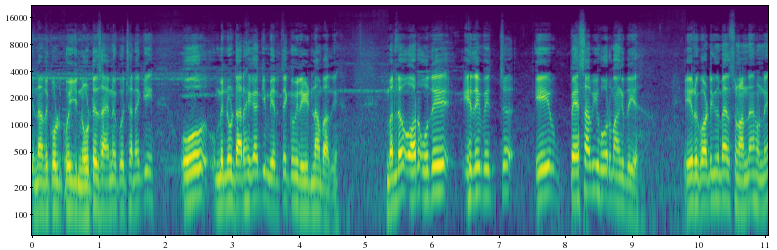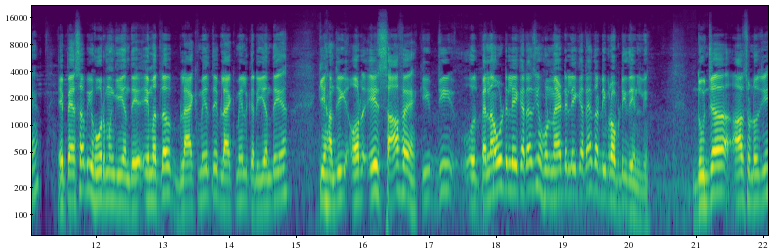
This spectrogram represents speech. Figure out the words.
ਇਹਨਾਂ ਦੇ ਕੋਲ ਕੋਈ ਨੋਟਿਸ ਆਏ ਨੇ ਕੁਛ ਹੈ ਕਿ ਉਹ ਮੈਨੂੰ ਡਰ ਹੈਗਾ ਕਿ ਮੇਰੇ ਤੇ ਕੋਈ ਰੀਡ ਨਾ ਪਾ ਦੇ। ਮਤਲਬ ਔਰ ਉਹਦੇ ਇਹਦੇ ਵਿੱਚ ਇਹ ਪੈਸਾ ਵੀ ਹੋਰ ਮੰਗਦੇ ਆ। ਇਹ ਰਿਕਾਰਡਿੰਗ ਮੈਂ ਸੁਣਾਉਣਾ ਹੁਣੇ। ਇਹ ਪੈਸਾ ਵੀ ਹੋਰ ਮੰਗੀ ਜਾਂਦੇ ਇਹ ਮਤਲਬ ਬਲੈਕਮੇਲ ਤੇ ਬਲੈਕਮੇਲ ਕਰੀ ਜਾਂਦੇ ਆ। ਕਿ ਹਾਂਜੀ ਔਰ ਇਹ ਸਾਫ਼ ਹੈ ਕਿ ਜੀ ਉਹ ਪਹਿਲਾਂ ਉਹ ਡਿਲੇ ਕਰ ਰਿਹਾ ਸੀ ਹੁਣ ਮੈਂ ਡਿਲੇ ਕਰ ਰਿਹਾ ਤੁਹਾਡੀ ਪ੍ਰਾਪਰਟੀ ਦੇਣ ਲਈ ਦੂਜਾ ਆ ਸੁਣੋ ਜੀ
